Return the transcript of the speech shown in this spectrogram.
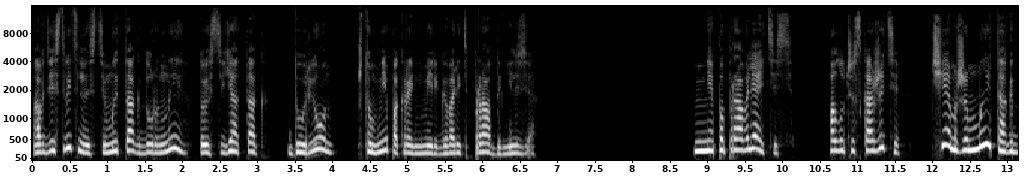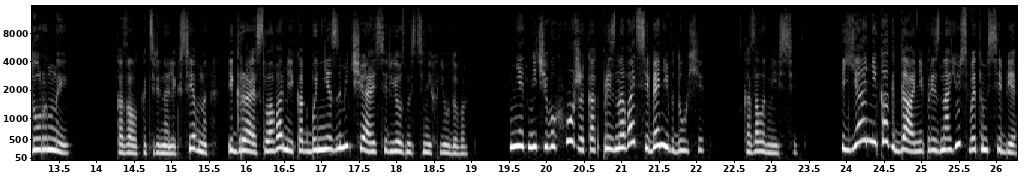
А в действительности мы так дурны, то есть я так дурен, что мне, по крайней мере, говорить правды нельзя. Не поправляйтесь, а лучше скажите, чем же мы так дурны? сказала Катерина Алексеевна, играя словами и как бы не замечая серьезности Нехлюдова. Нет ничего хуже, как признавать себя не в духе, сказала Мисси. Я никогда не признаюсь в этом себе,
